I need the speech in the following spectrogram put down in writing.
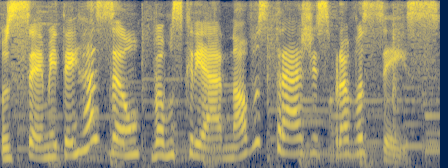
O Sammy tem razão. Vamos criar novos trajes para vocês.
